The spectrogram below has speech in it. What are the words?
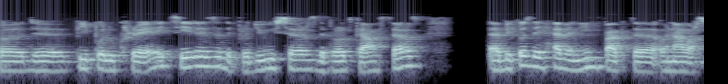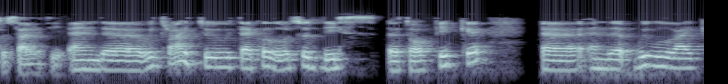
uh, the people who create series, the producers, the broadcasters, uh, because they have an impact on our society. And we try to tackle also this topic, and we would like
